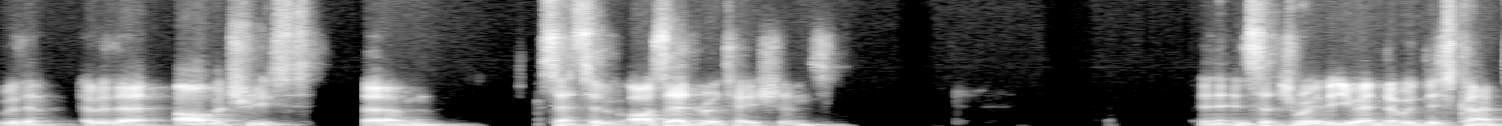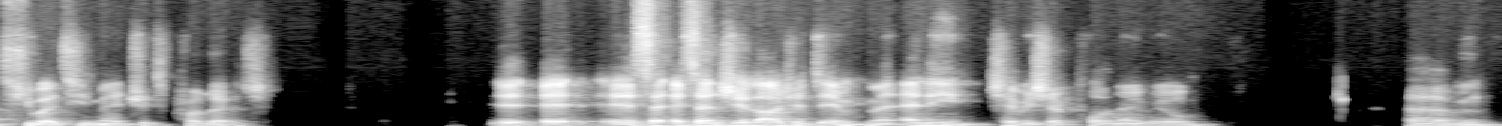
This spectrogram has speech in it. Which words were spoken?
with an with an arbitrary um, set of RZ rotations in, in, such a way that you end up with this kind of two by two matrix product. It, it, it essentially allows you to implement any Chebyshev polynomial um,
